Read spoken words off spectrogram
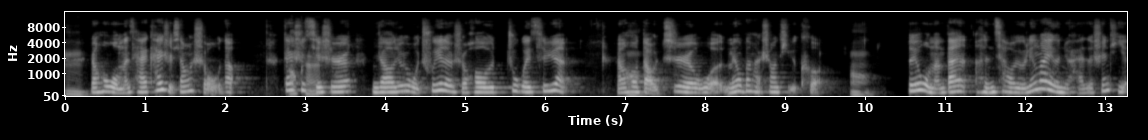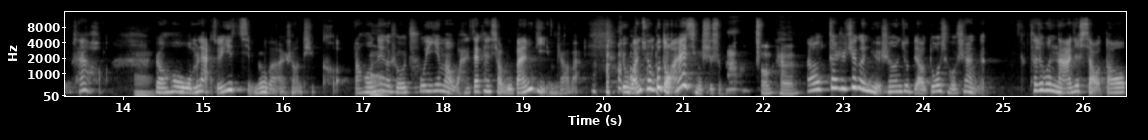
嗯然后我们才开始相熟的。但是其实你知道，就是我初一的时候住过一次院，然后哦导致我没有办法上体育课，嗯所以我们班很巧有另外一个女孩子身体也不太好，嗯然后我们俩就一起没有办法上体育课。然后那哦个时候初一嘛，我还在看小鹿斑比，你知道吧？就完全不懂爱情是什么。OK，然后，但是这个女生就比较多愁善感，她就会拿着小刀，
